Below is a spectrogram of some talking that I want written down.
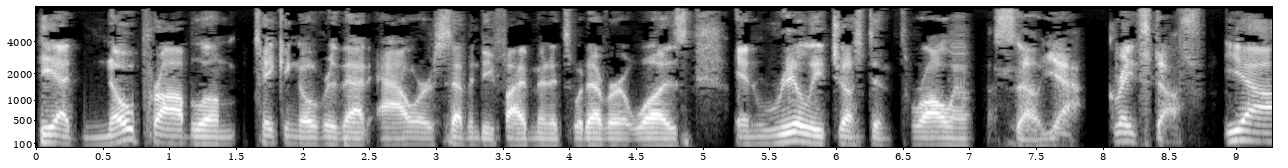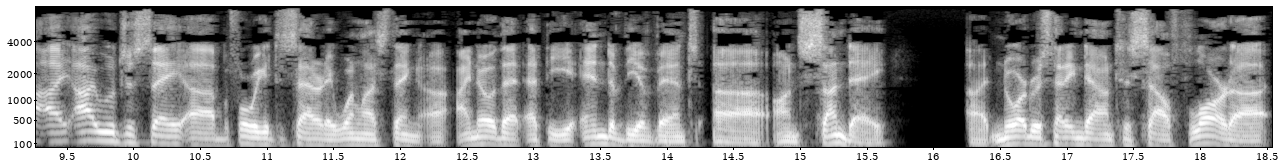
He had no problem taking over that hour, 75 minutes, whatever it was, and really just enthralling us. So yeah, great stuff. Yeah, I, I will just say uh, before we get to Saturday, one last thing. Uh, I know that at the end of the event uh, on Sunday, uh, Nord was heading down to South Florida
